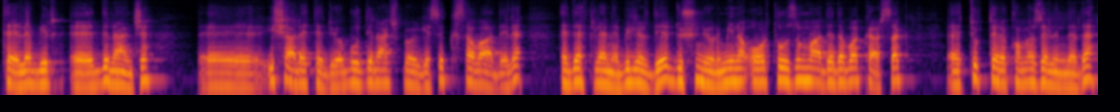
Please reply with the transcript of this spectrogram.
TL bir e, direnci e, işaret ediyor. Bu direnç bölgesi kısa vadeli hedeflenebilir diye düşünüyorum. Yine orta uzun vadede bakarsak e, Türk Telekom özelinde de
